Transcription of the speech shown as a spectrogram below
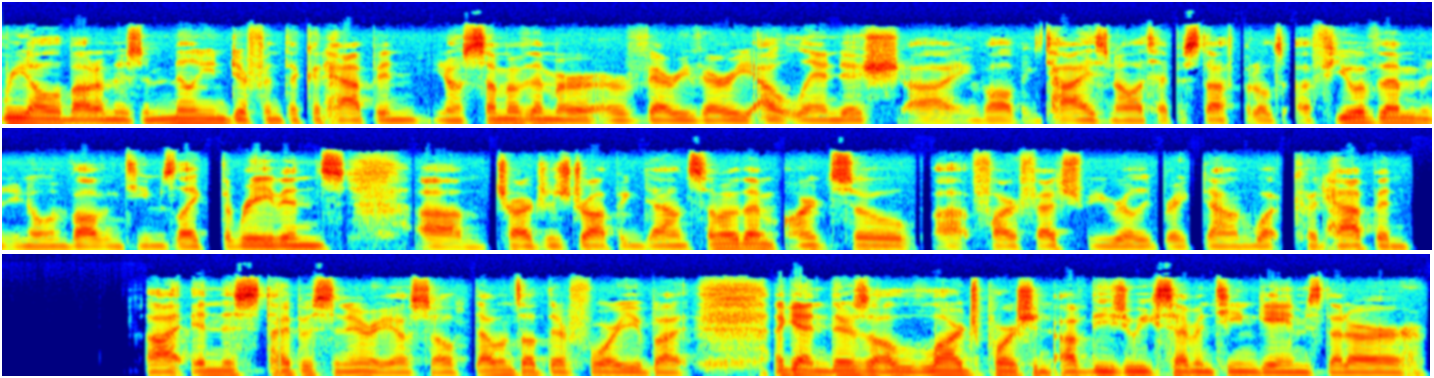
read all about them. There's a million different that could happen. You know, some of them are, are very, very outlandish, uh, involving ties and all that type of stuff. But a few of them, you know, involving teams like the Ravens, um, Chargers dropping down. Some of them aren't so uh, far fetched when you really break down what could happen. Uh, in this type of scenario. So that one's out there for you. But again, there's a large portion of these week 17 games that are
